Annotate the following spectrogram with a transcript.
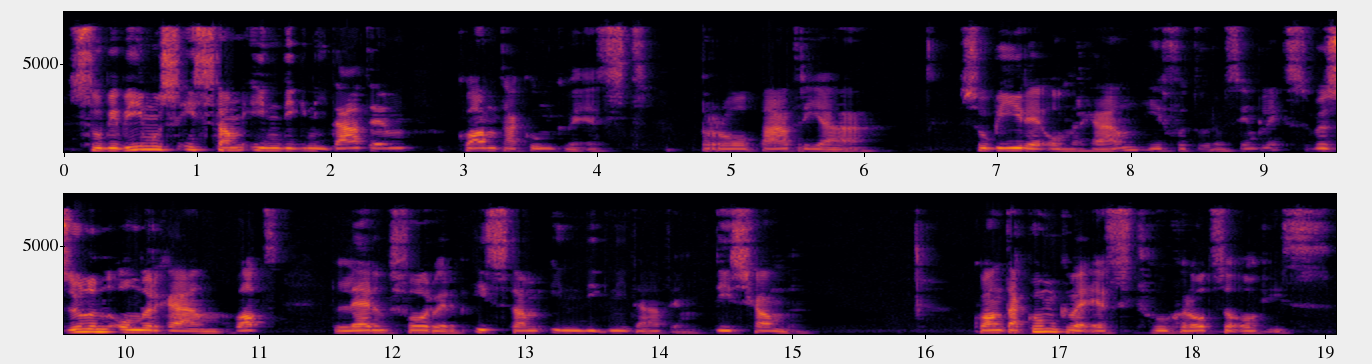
Subibimus istam indignitatem quantacumque est pro patria. Subire ondergaan, hier futurum simplex. We zullen ondergaan. Wat? Leidend voorwerp. Istam indignitatem. Die schande. Quantacumque est, hoe groot ze ook is.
